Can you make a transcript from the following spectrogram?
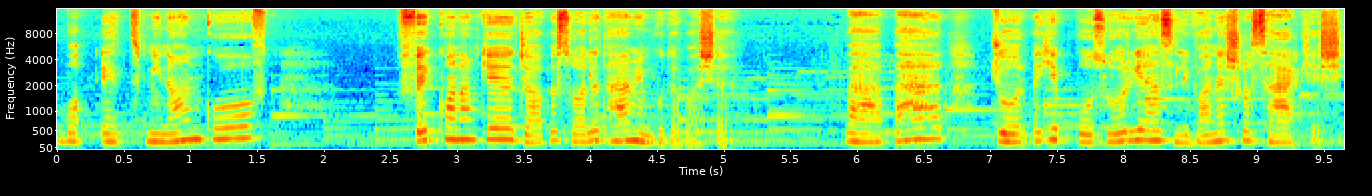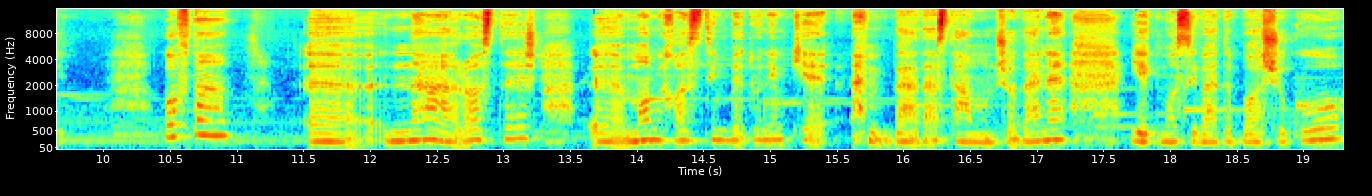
با اطمینان گفت فکر کنم که جواب سوالت همین بوده باشه. و بعد جرعه بزرگی از لیوانش رو سر کشید. گفتم نه راستش ما می‌خواستیم بدونیم که بعد از تموم شدن یک مصیبت باشکوه.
